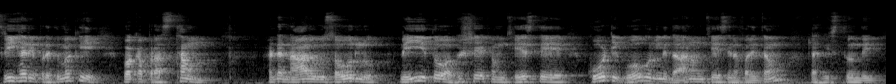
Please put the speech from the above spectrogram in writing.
శ్రీహరి ప్రతిమకి ఒక ప్రస్థం అంటే నాలుగు సౌర్లు నెయ్యితో అభిషేకం చేస్తే కోటి గోవుల్ని దానం చేసిన ఫలితం లభిస్తుంది.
